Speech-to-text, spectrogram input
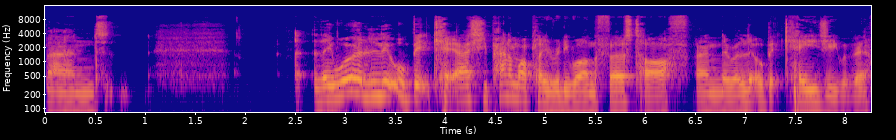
And they were a little bit actually Panama played really well in the first half and they were a little bit cagey with it.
